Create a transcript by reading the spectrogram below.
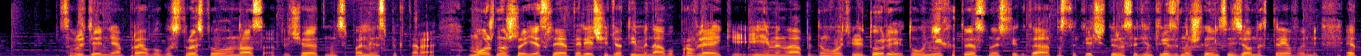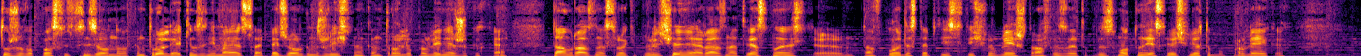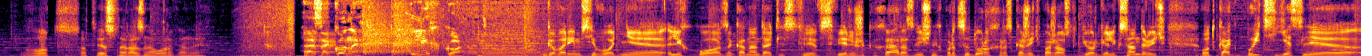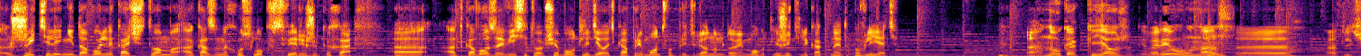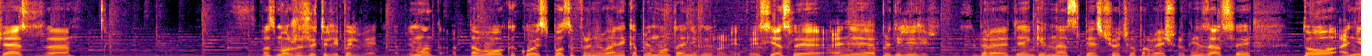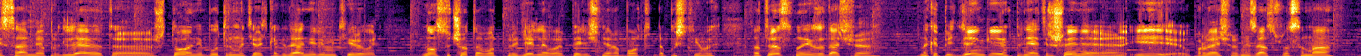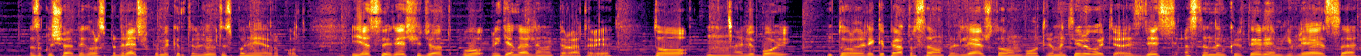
соблюдением правил благоустройства у нас отвечают муниципальные инспектора. Можно же, если это речь идет именно об управляйке и именно о придомовой территории, то у них ответственность всегда по статье 14.1.3 за нарушение лицензионных требований. Это уже вопрос лицензионного контроля, этим занимается, опять же, органы жилищного контроля, управление ЖКХ. Там разные сроки привлечения, разная ответственность, э, там вплоть до 150 тысяч рублей штрафы за это предусмотрены, если речь идет об управляйках. Вот, соответственно, разные органы. О законах легко. Говорим сегодня легко о законодательстве в сфере ЖКХ, о различных процедурах. Расскажите, пожалуйста, Георгий Александрович, вот как быть, если жители недовольны качеством оказанных услуг в сфере ЖКХ? Э, от кого зависит вообще, будут ли делать капремонт в определенном доме, могут ли жители как на это повлиять? А, ну, как я уже говорил, у нас mm-hmm. э, отличается возможность жителей на капремонт от того, какой способ формирования капремонта они выбрали. То есть, если они определились, собирают деньги на спецсчете управляющей организации, то они сами определяют, э, что они будут ремонтировать, когда они ремонтировать, но с учетом вот предельного перечня работ допустимых. Соответственно, их задача накопить деньги, принять решение, и управляющая организация уже сама заключают договор с подрядчиком и контролируют исполнение работ. Если речь идет о региональном операторе, то любой то регоператор сам определяет, что он будет ремонтировать. А здесь основным критерием является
